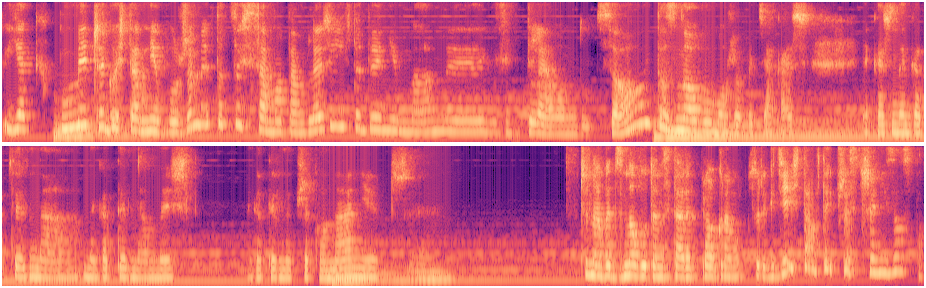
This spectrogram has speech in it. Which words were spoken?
jak my czegoś tam nie włożymy, to coś samo tam wlezie i wtedy nie mamy już wglądu, co? I to znowu może być jakaś, jakaś negatywna, negatywna myśl, negatywne przekonanie, czy, czy nawet znowu ten stary program, który gdzieś tam w tej przestrzeni został.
